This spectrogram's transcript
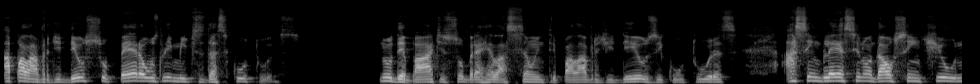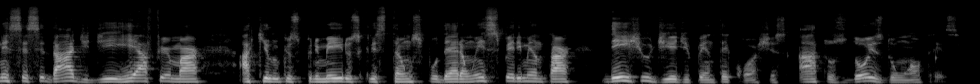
A palavra de Deus supera os limites das culturas. No debate sobre a relação entre palavra de Deus e culturas, a Assembleia Sinodal sentiu necessidade de reafirmar aquilo que os primeiros cristãos puderam experimentar desde o dia de Pentecostes, Atos 2, do 1 ao 13.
